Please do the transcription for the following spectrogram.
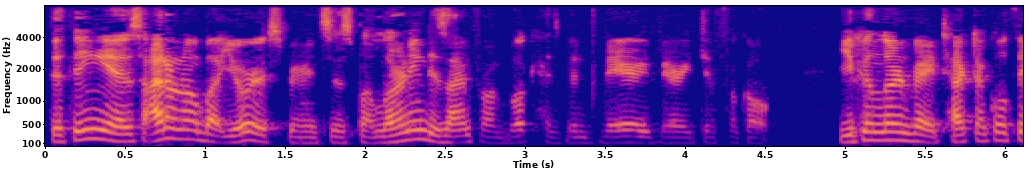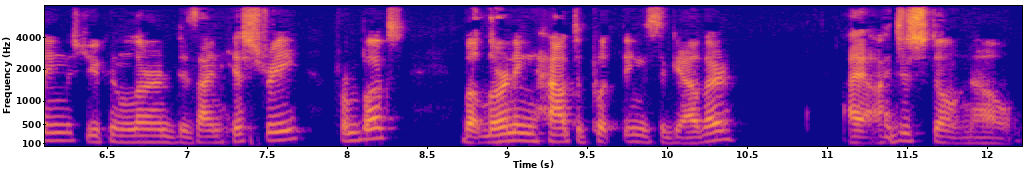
The thing is, I don't know about your experiences, but learning design from a book has been very, very difficult. You can learn very technical things. You can learn design history from books, but learning how to put things together, I, I just don't know.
